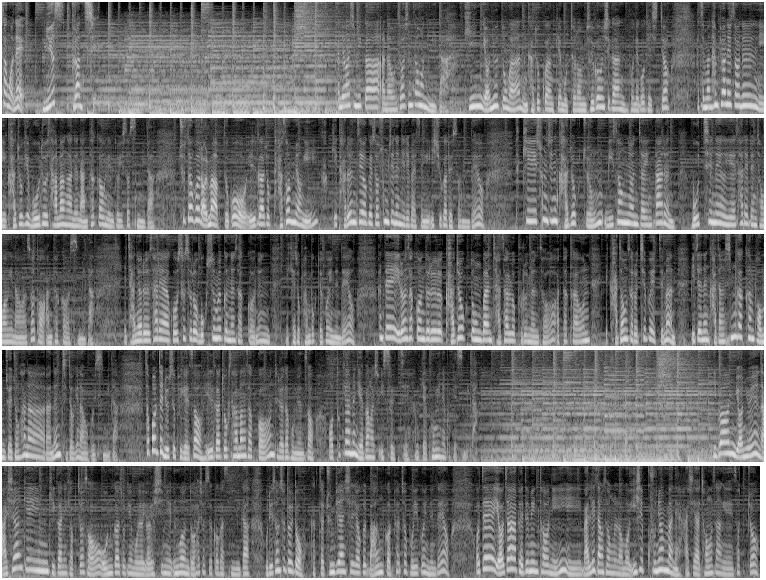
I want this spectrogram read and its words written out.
신성원의 뉴스 브런치. 안녕하십니까. 아나운서 신성원입니다. 긴 연휴 동안 가족과 함께 모처럼 즐거운 시간 보내고 계시죠? 하지만 한편에서는 이 가족이 모두 사망하는 안타까운 일도 있었습니다. 추석을 얼마 앞두고 일가족 다섯 명이 각기 다른 지역에서 숨지는 일이 발생해 이슈가 됐었는데요. 특히 숨진 가족 중 미성년자인 딸은 모친에 의해 살해된 정황이 나와서 더 안타까웠습니다. 자녀를 살해하고 스스로 목숨을 끊는 사건은 계속 반복되고 있는데요. 한때 이런 사건들을 가족 동반 자살로 부르면서 안타까운 가정사로 치부했지만 이제는 가장 심각한 범죄 중 하나라는 지적이 나오고 있습니다. 첫 번째 뉴스픽에서 일가족 사망 사건 들여다보면서 어떻게 하면 예방할 수 있을지 함께 고민해 보겠습니다. 이번 연휴엔 아시안 게임 기간이 겹쳐서 온 가족이 모여 열심히 응원도 하셨을 것 같습니다. 우리 선수들도 각자 준비한 실력을 마음껏 펼쳐 보이고 있는데요. 어제 여자 배드민턴이 만리장성을 넘어 29년 만에 아시아 정상에 섰죠.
